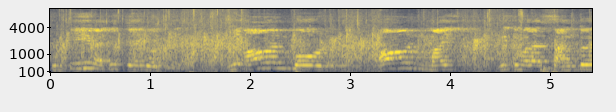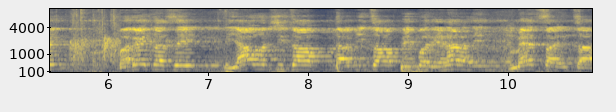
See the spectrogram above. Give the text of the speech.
कुठलीही व्हॅल्यू चेंज होत नाही. मी ऑन बोर्ड माहीत मी तुम्हाला सांगतोय. बघायचं असेल या वर्षीचा दहावीचा पेपर येणार आहे. मॅथ सायन्सचा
